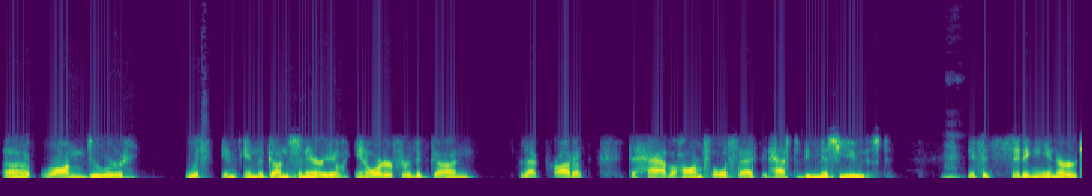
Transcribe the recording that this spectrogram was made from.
uh, wrongdoer with in, in the gun scenario. In order for the gun, for that product to have a harmful effect, it has to be misused. Mm. If it's sitting inert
